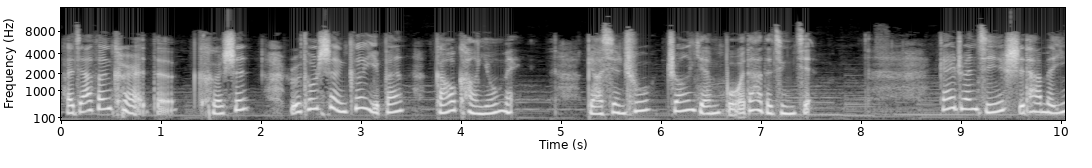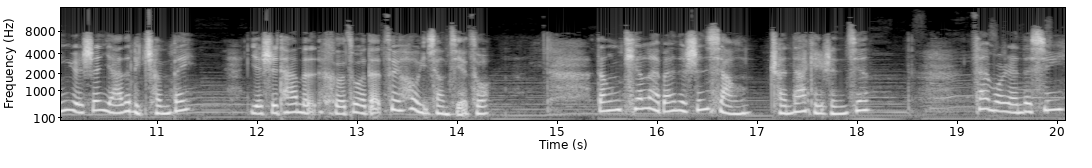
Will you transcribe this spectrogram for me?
和加芬克尔的和声如同圣歌一般高亢优美，表现出庄严博大的境界。该专辑是他们音乐生涯的里程碑，也是他们合作的最后一项杰作。当天籁般的声响传达给人间，再漠然的心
